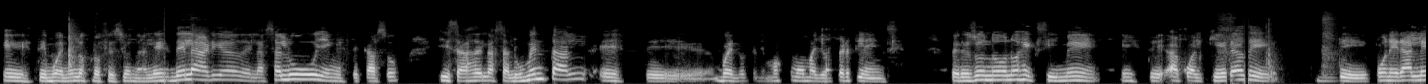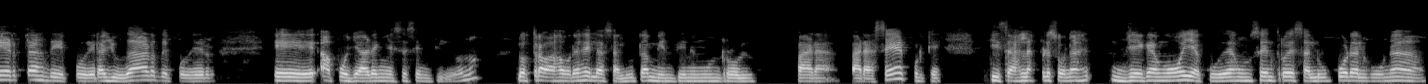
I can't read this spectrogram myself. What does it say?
este, bueno, los profesionales del área de la salud y en este caso quizás de la salud mental, este, bueno, tenemos como mayor pertinencia. Pero eso no nos exime este, a cualquiera de, de poner alertas, de poder ayudar, de poder eh, apoyar en ese sentido, ¿no? Los trabajadores de la salud también tienen un rol para, para hacer, porque quizás las personas llegan hoy, acuden a un centro de salud por alguna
